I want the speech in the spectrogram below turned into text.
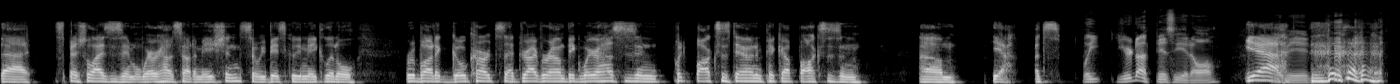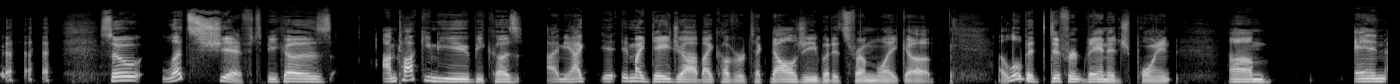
that specializes in warehouse automation. So we basically make little robotic go karts that drive around big warehouses and put boxes down and pick up boxes. And um, yeah, that's. Well, you're not busy at all. Yeah. I mean, so let's shift because I'm talking to you because I mean, I in my day job I cover technology, but it's from like a a little bit different vantage point. Um, and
